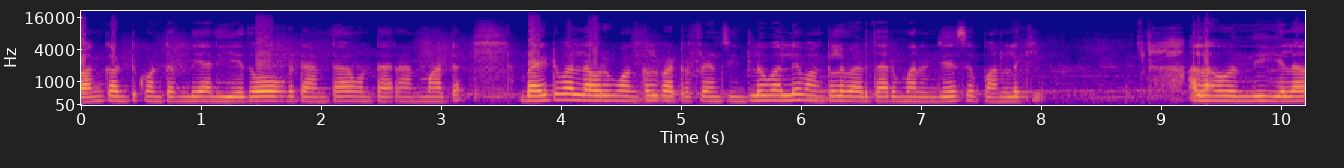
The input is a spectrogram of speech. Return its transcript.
బంక్ అంటుకుంటుంది అని ఏదో ఒకటి అంటూ ఉంటారు అనమాట బయట వాళ్ళు ఎవరు వంకలు పెట్టరు ఫ్రెండ్స్. ఇంట్లో వాళ్ళే వంకలు పెడతారు మనం చేసే పనులకి. అలా ఉంది ఇలా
